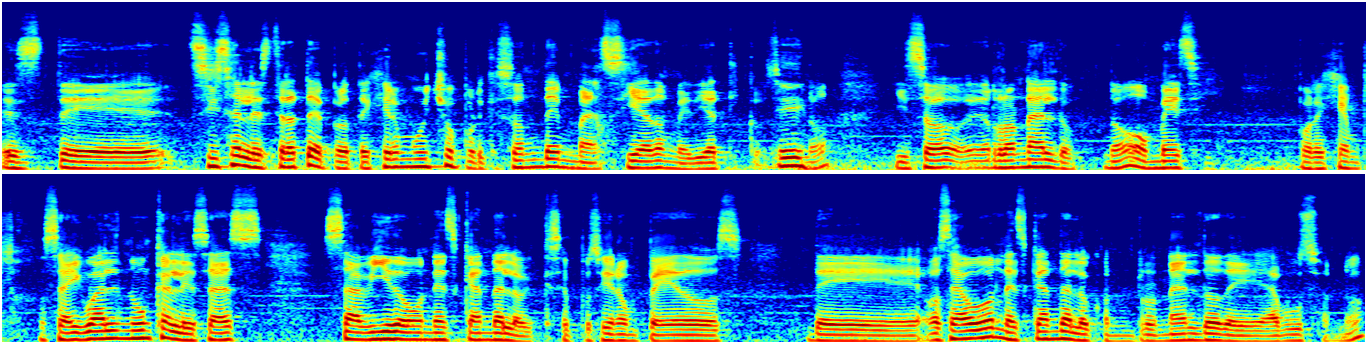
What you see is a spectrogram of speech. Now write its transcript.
Este, sí se les trata de proteger mucho porque son demasiado mediáticos, Sí. ¿no? So- eh, Ronaldo, ¿no? O Messi, por ejemplo. O sea, igual nunca les has sabido un escándalo que se pusieron pedos de, o sea, hubo un escándalo con Ronaldo de abuso, ¿no?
